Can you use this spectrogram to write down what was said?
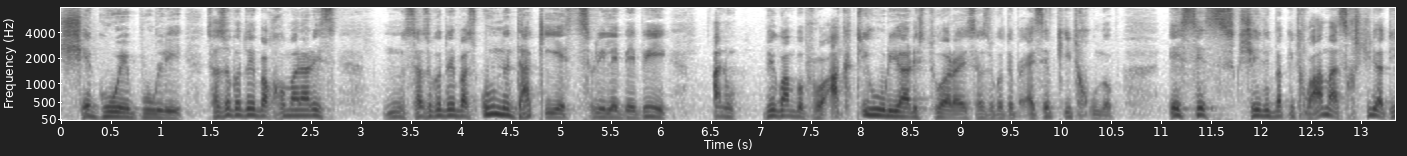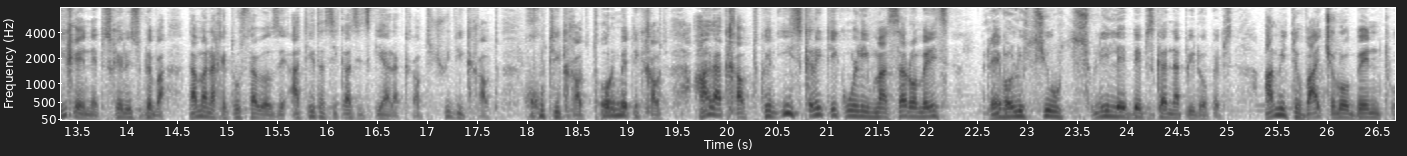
შეგუებული, საზოგადოება ხომ არ არის საზოგადოებას უნდა კი ეს ცვლილებები? ანუ მე გვამბობ, რომ აქტიური არის თუ არა ეს საზოგადოება, ესე ვკითხულობ. ესეც შეიძლება კითხვა ამას ხშირად იყენებს ხელისუფლება. დამანახეთ რუსთაველზე 10000 კაციც კი არა გყავთ 7 გყავთ 5 გყავთ 12 გყავთ არა გყავთ თქვენ ის კრიტიკული მასა რომელიც რევოლუციურ ცვლილებებს განაპირობებს. ამით ვაჭრობენ თუ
